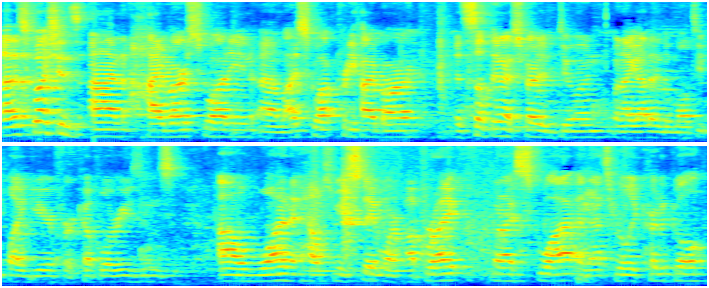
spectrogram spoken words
Uh, this question's on high bar squatting. Um, I squat pretty high bar. It's something I started doing when I got into multiply gear for a couple of reasons. Uh, one, it helps me stay more upright when I squat, and that's really critical.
